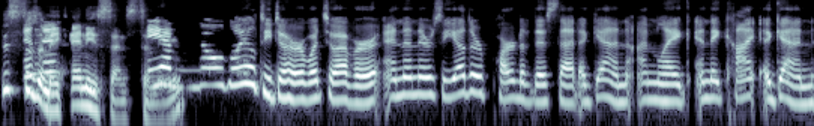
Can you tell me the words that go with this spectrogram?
This doesn't make any sense to they me. they have no loyalty to her whatsoever. And then there's the other part of this that again i'm like and they kind again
